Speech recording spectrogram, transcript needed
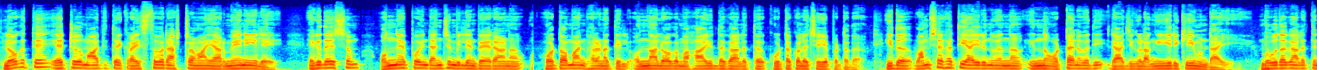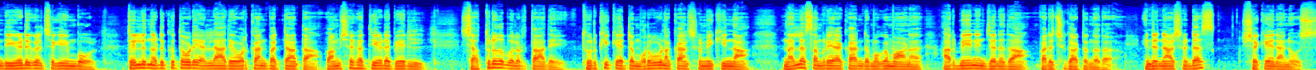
ലോകത്തെ ഏറ്റവും ആദ്യത്തെ ക്രൈസ്തവ രാഷ്ട്രമായ അർമേനിയയിലെ ഏകദേശം ഒന്നേ പോയിന്റ് അഞ്ച് മില്യൺ പേരാണ് ഓട്ടോമാൻ ഭരണത്തിൽ ഒന്നാം ലോക മഹായുദ്ധകാലത്ത് കൂട്ടക്കൊല ചെയ്യപ്പെട്ടത്. ഇത് വംശഹത്യയായിരുന്നുവെന്ന് ഇന്ന് ഒട്ടനവധി രാജ്യങ്ങൾ അംഗീകരിക്കുകയുമുണ്ടായി. ഭൂതകാലത്തിന്റെ ഏടുകൾ ചെയ്യുമ്പോൾ തെല്ലുനടുക്കത്തോടെ അല്ലാതെ ഓർക്കാൻ പറ്റാത്ത വംശഹത്യയുടെ പേരിൽ ശത്രുത പുലർത്താതെ തുർക്കിക്കേറ്റ മുറിവുണക്കാൻ ശ്രമിക്കുന്ന നല്ല സമരയാക്കാരന്റെ മുഖമാണ് അർമേനിയൻ ജനത വരച്ചു കാട്ടുന്നത് ഇന്റർനാഷണൽ ഡെസ്ക് ഷെക്കേന ന്യൂസ്.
